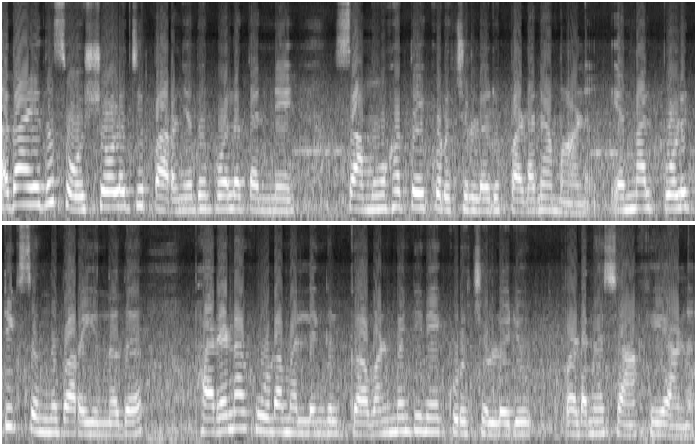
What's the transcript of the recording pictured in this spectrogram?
അതായത് സോഷ്യോളജി പറഞ്ഞതുപോലെ തന്നെ സമൂഹത്തെക്കുറിച്ചുള്ള ഒരു പഠനമാണ്. എന്നാൽ പൊളിറ്റിക്സ് എന്ന് പറയുന്നത് ഭരണകൂടം അല്ലെങ്കിൽ ഗവൺമെന്റിനെ കുറിച്ചുള്ളൊരു പഠനശാഖയാണ്.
